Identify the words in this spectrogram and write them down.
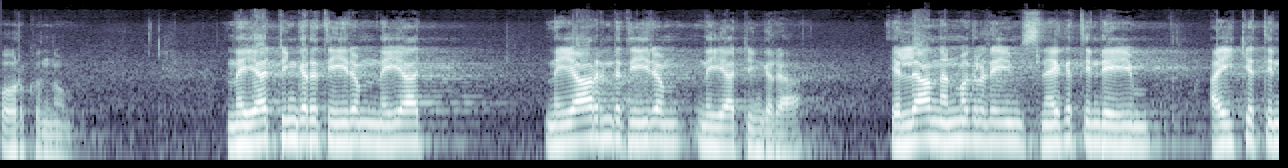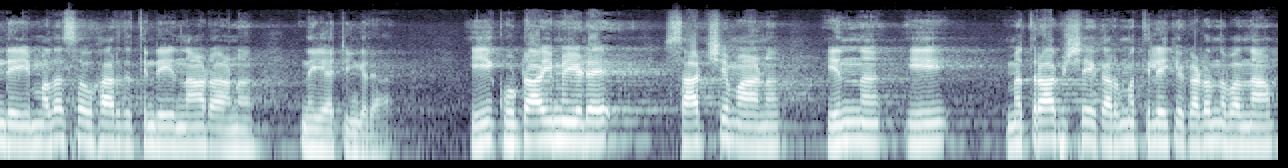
ഓർക്കുന്നു. നെയ്യാറ്റിങ്കര തീരം നെയ്യാ നെയ്യാറിന്റെ തീരം നെയ്യാറ്റിങ്കര. എല്ലാ നന്മകളുടെയും സ്നേഹത്തിന്റെയും ഐക്യത്തിന്റെയും മതസൗഹാർദ്ദത്തിന്റെയും നാടാണ് നെയ്യാറ്റിങ്കര. ഈ കൂട്ടായ്മയുടെ സാക്ഷ്യമാണ് ഇന്ന് ഈ മെത്രാഭിഷേക കർമ്മത്തിലേക്ക് കടന്നു വന്ന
